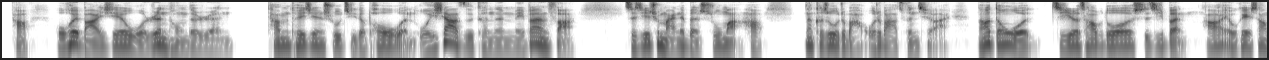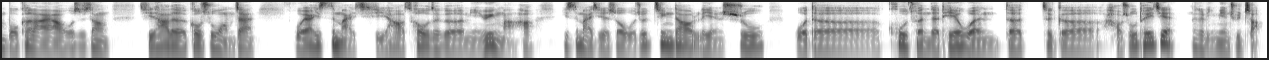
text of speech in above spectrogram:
好，我会把一些我认同的人，他们推荐书籍的 po 文，我一下子可能没办法直接去买那本书嘛。好，那可是我就把我就把它存起来，然后等我集了差不多十几本，好，我可以上博客来啊，或是上其他的购书网站，我要一次买齐哈，凑这个免运嘛哈，一次买齐的时候，我就进到脸书我的库存的贴文的这个好书推荐那个里面去找。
